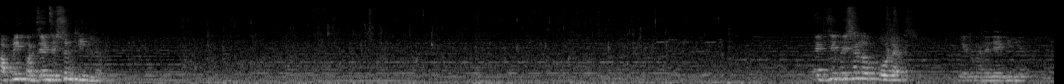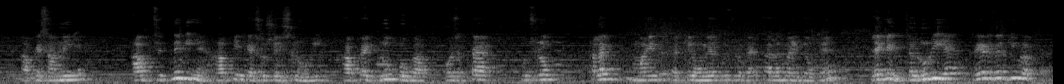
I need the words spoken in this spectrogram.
अपनी प्रेजेंटेशन ठीक रखिए। एग्जीबिशन ऑफ़ प्रोडक्ट्स ये तो मैंने देख लिया आपके सामने ही है। आप जितने भी हैं, आपकी एक एसोसिएशन होगी, आपका एक ग्रुप होगा, हो सकता है कुछ लोग अलग माइंड के होंगे, कुछ लोग अलग माइंड के होते हैं, लेकिन ज़रूरी है ट्रेड फेयर क्यों लगता है?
